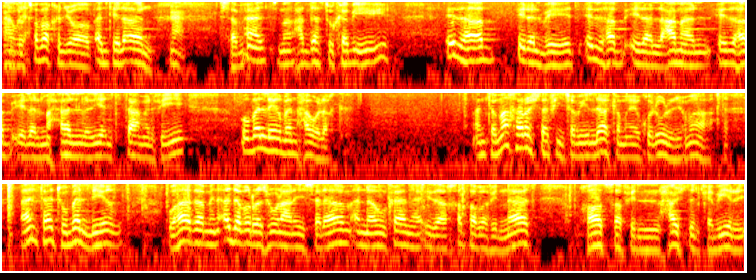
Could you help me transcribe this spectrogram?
هؤلاء؟ سبق الجواب. أنت الآن نعم. سمعت ما حدثتك به اذهب إلى البيت اذهب إلى العمل اذهب إلى المحل الذي أنت تعمل فيه. وبلغ من حولك. أنت ما خرجت في سبيل الله كما يقولون الجماعة. أنت تبلغ. وهذا من أدب الرسول عليه السلام أنه كان إذا خطب في الناس خاصة في الحشد الكبير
